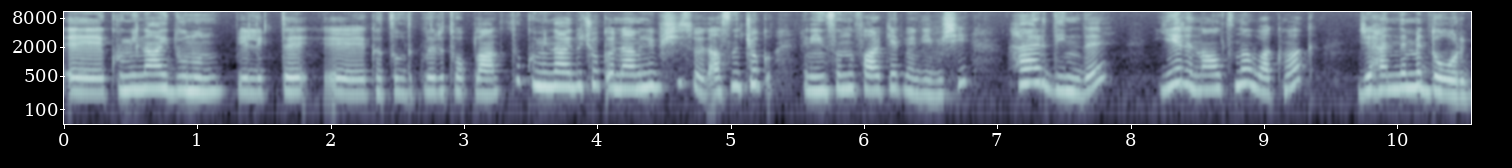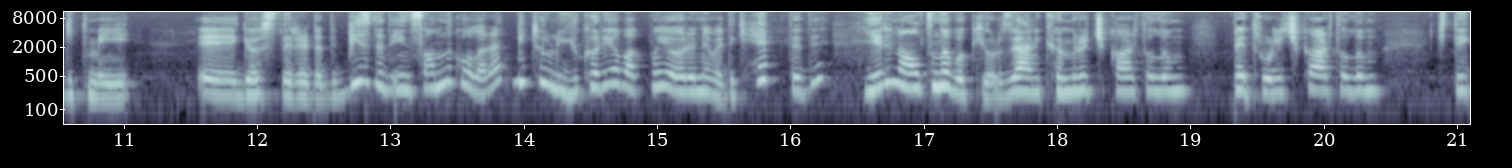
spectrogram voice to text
e, Kuminaydu'nun birlikte e, katıldıkları toplantıda Kuminaydu çok önemli bir şey söyledi. Aslında çok hani insanın fark etmediği bir şey. Her dinde yerin altına bakmak cehenneme doğru gitmeyi e, gösterir dedi. Biz dedi insanlık olarak bir türlü yukarıya bakmayı öğrenemedik. Hep dedi yerin altına bakıyoruz. Yani kömürü çıkartalım, petrolü çıkartalım, işte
